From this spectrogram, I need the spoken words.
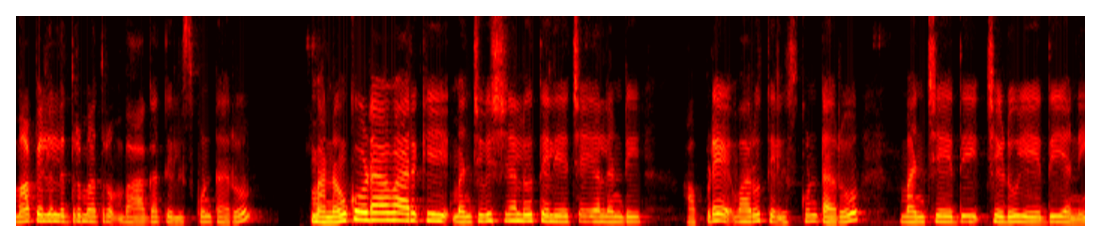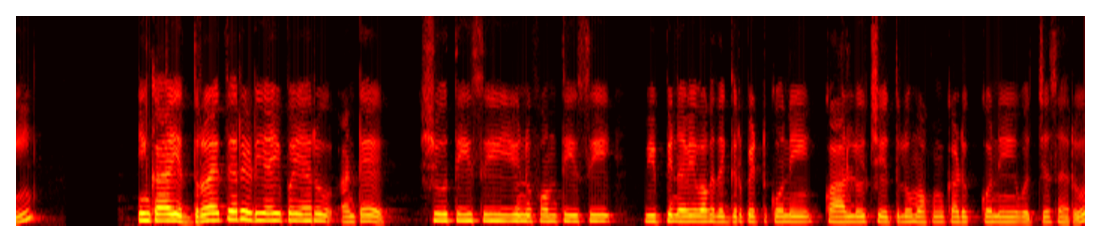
మా పిల్లలిద్దరూ మాత్రం బాగా తెలుసుకుంటారు. మనం కూడా వారికి మంచి విషయాలు తెలియచేయాలండి. అప్పుడే వారు తెలుసుకుంటారు మంచి ఏది చెడు ఏది అని. ఇంకా ఇద్దరు అయితే రెడీ అయిపోయారు. అంటే షూ తీసి యూనిఫామ్ తీసి విప్పినవి ఒక దగ్గర పెట్టుకొని కాళ్ళు చేతులు ముఖం కడుక్కొని వచ్చేసారు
